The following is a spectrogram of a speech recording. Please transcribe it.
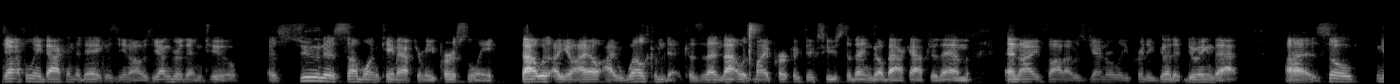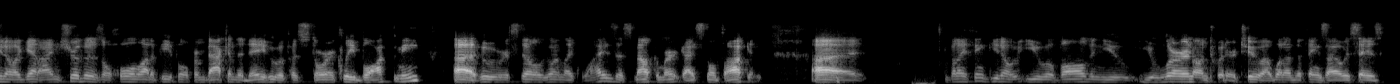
definitely back in the day because you know I was younger then too. As soon as someone came after me personally, that was you know I I welcomed it because then that was my perfect excuse to then go back after them, and I thought I was generally pretty good at doing that. Uh, so you know again I'm sure there's a whole lot of people from back in the day who have historically blocked me, uh, who are still going like why is this Malcolm Hurt guy still talking? Uh, but I think you know you evolve and you you learn on Twitter too. Uh, one of the things I always say is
